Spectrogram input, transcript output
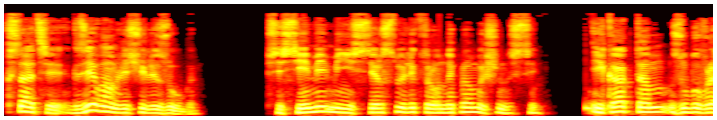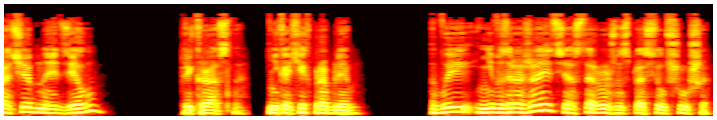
Кстати, где вам лечили зубы? В системе Министерства электронной промышленности. И как там зубоврачебное дело? Прекрасно. Никаких проблем. Вы не возражаете, осторожно спросил Шуша,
